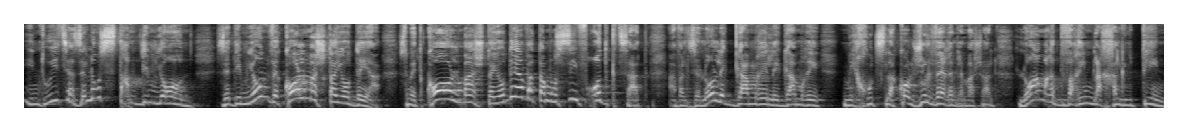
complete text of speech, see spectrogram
אינטואיציה זה לא סתם דמיון, זה דמיון וכל מה שאתה יודע. זאת אומרת, כל מה שאתה יודע ואתה מוסיף עוד קצת, אבל זה לא לגמרי לגמרי מחוץ לכל. ז'ול ורן למשל, לא אמר דברים לחלוטין,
